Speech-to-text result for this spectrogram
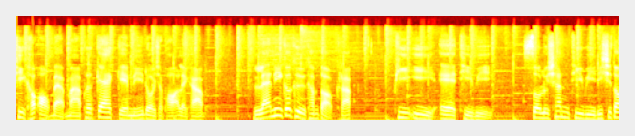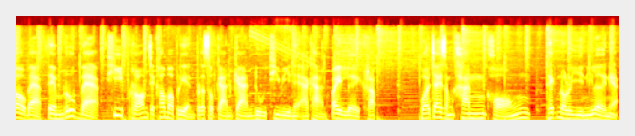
ที่เขาออกแบบมาเพื่อแก้เกมนี้โดยเฉพาะเลยครับ และนี่ก็คือคำตอบครับ PEA TV Solution TV Digital แบบเต็มรูปแบบที่พร้อมจะเข้ามาเปลี่ยนประสบการณ์การดูทีวีในอาคารไปเลยครับ หัวใจสำคัญของเทคโนโลยีนี้เลยเนี่ย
